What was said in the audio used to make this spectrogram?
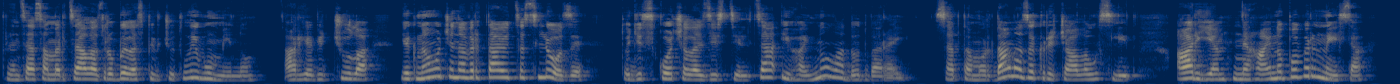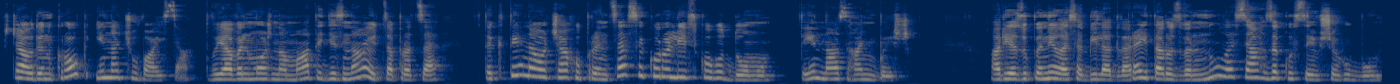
Принцеса Мерцела зробила співчутливу міну. Ар'я відчула, як на очі навертаються сльози, тоді скочила зі стільця і гайнула до дверей. Септа Мордана закричала услід Ар'є, негайно повернися, ще один крок і начувайся. Твоя вельможна мати дізнаються про це. Втекти на очах у принцеси королівського дому. Ти нас ганьбиш. Ар'я зупинилася біля дверей та розвернулася, закусивши губу.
